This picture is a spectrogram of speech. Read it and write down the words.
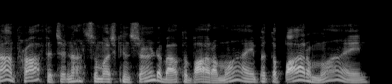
nonprofits are not so much concerned about the bottom line, but the bottom line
